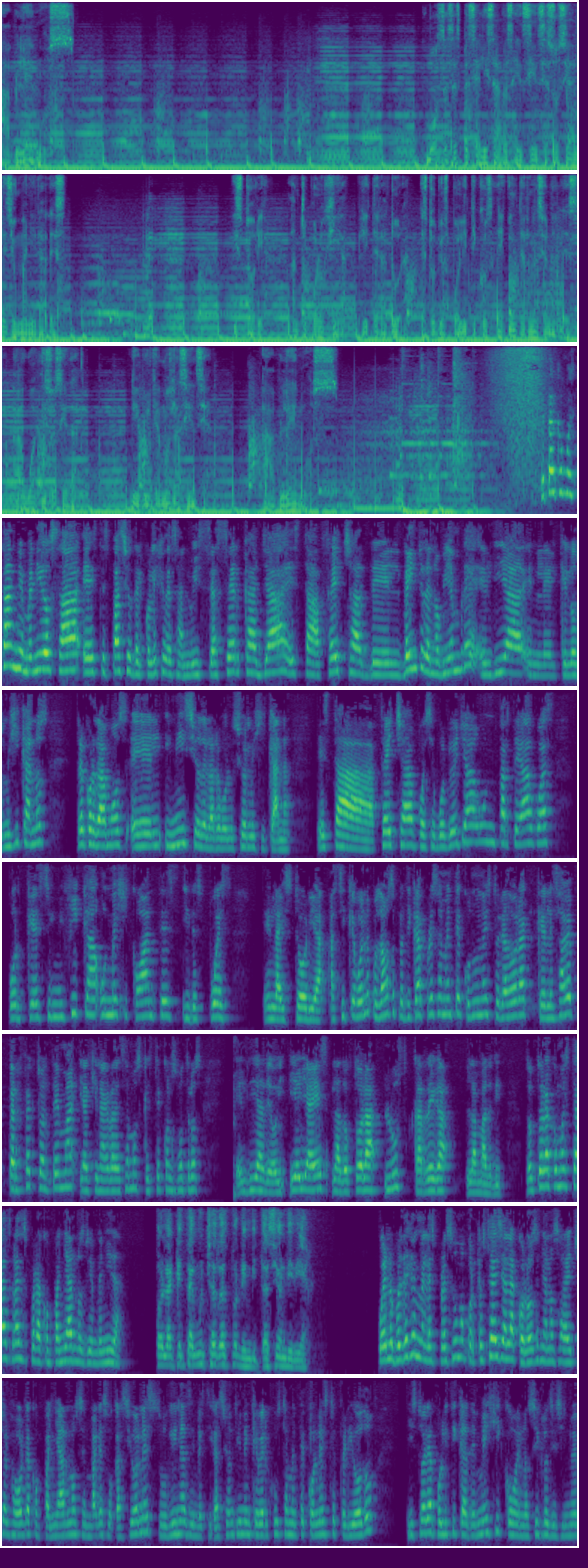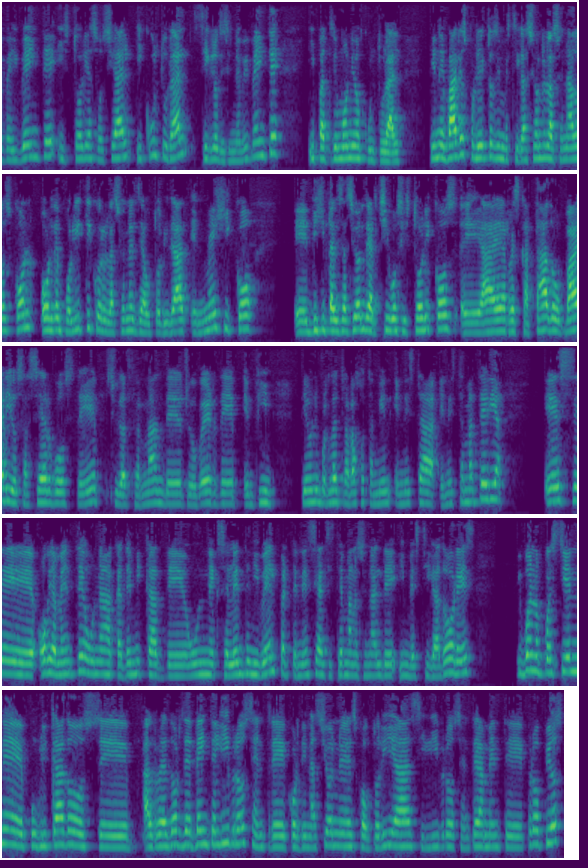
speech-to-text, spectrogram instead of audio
Hablemos. Voces especializadas en ciencias sociales y humanidades. Historia, antropología, literatura, estudios políticos e internacionales, agua y sociedad. Divulguemos la ciencia. Hablemos. ¿Qué tal? ¿Cómo están? Bienvenidos a este espacio del Colegio de San Luis. Se acerca ya esta fecha del 20 de noviembre, el día en el que los mexicanos recordamos el inicio de la Revolución Mexicana. Esta fecha pues se volvió ya un parteaguas porque significa un México antes y después en la historia. Así que bueno, pues vamos a platicar precisamente con una historiadora que le sabe perfecto al tema y a quien agradecemos que esté con nosotros el día de hoy. Y ella es la doctora Luz Carrega La Madrid. Doctora, ¿cómo estás? Gracias por acompañarnos. Bienvenida. Hola, ¿qué tal? Muchas gracias por la invitación, Lidia. Bueno, pues déjenme les presumo, porque ustedes ya la conocen, ya nos ha hecho el favor de acompañarnos en varias ocasiones. Sus líneas de investigación tienen que ver justamente con este periodo Historia Política de México en los siglos XIX y XX, Historia Social y Cultural, siglos XIX y XX, y Patrimonio Cultural. Tiene varios proyectos de investigación relacionados con orden político y relaciones de autoridad en México, eh, digitalización de archivos históricos, eh, ha rescatado varios acervos de Ciudad Fernández, Río Verde, en fin, tiene un importante trabajo también en esta, en esta materia. Es eh, obviamente una académica de un excelente nivel, pertenece al Sistema Nacional de Investigadores y bueno, pues tiene publicados eh, alrededor de 20 libros entre coordinaciones, coautorías y libros enteramente propios.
